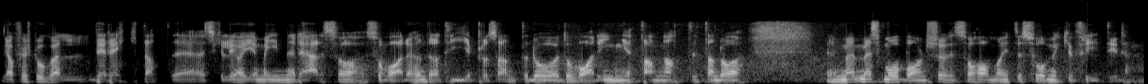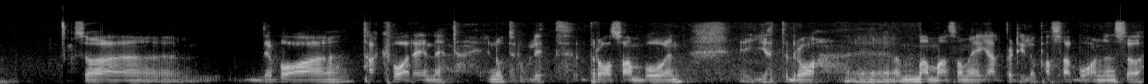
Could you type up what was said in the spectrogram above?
jag förstod väl direkt att eh, skulle jag ge mig in i det här så, så var det 110 procent då, då var det inget annat. Utan då, eh, med, med små barn så, så har man inte så mycket fritid. Så eh, det var tack vare en, en otroligt bra sambo och en jättebra eh, mamma som hjälper till att passa barnen så,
